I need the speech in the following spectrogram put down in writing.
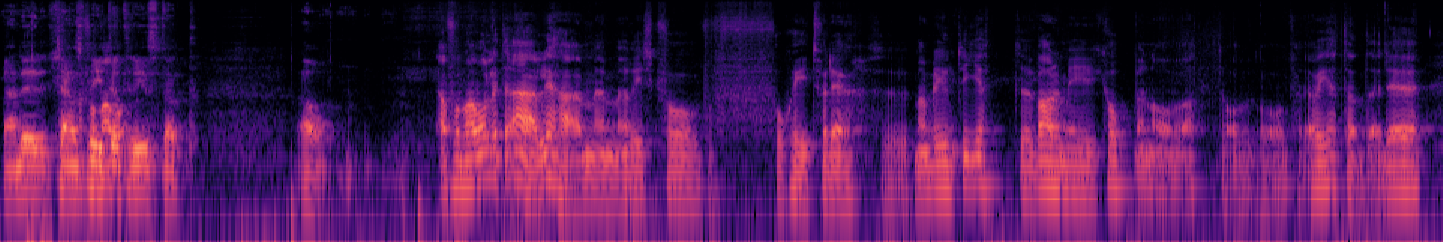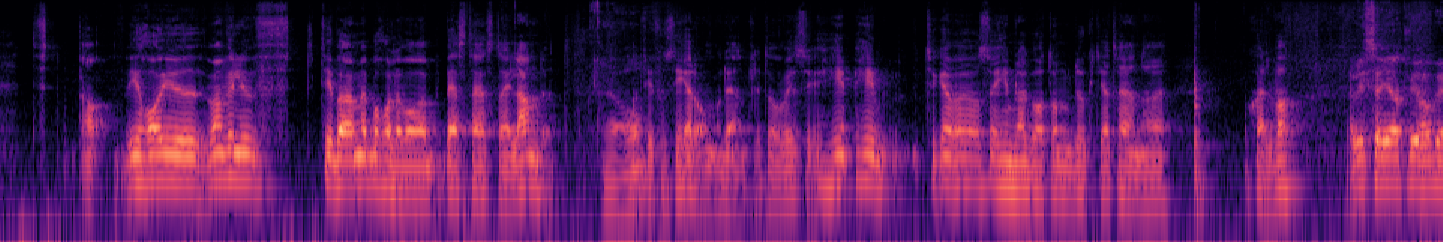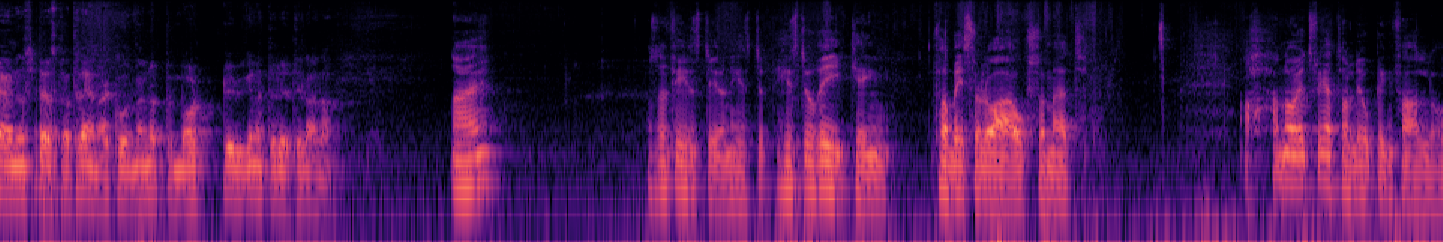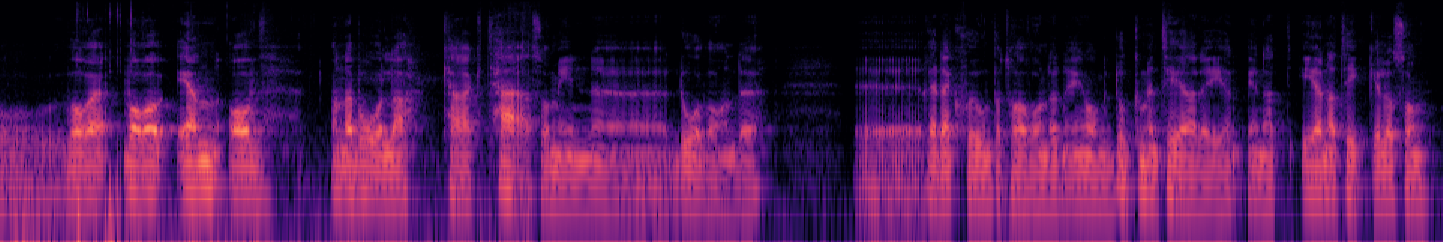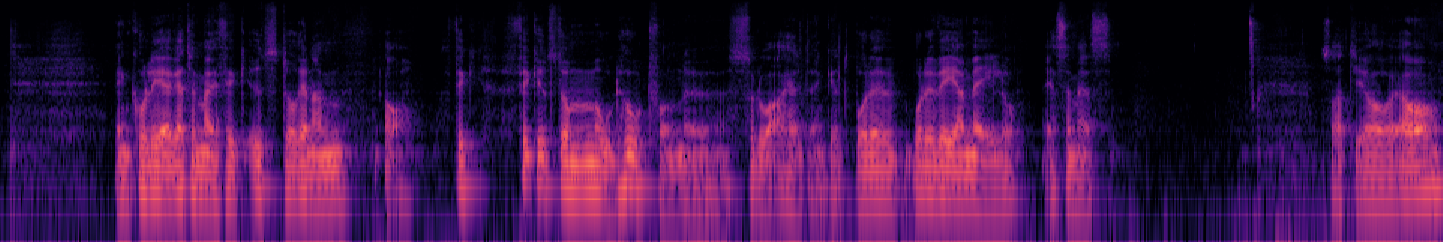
Men det känns man lite vara- trist att ja, Ja, får man vara lite ärlig här med, med risk för få skit för det. Man blir ju inte jättevarm i kroppen av att, av, av jag vet inte. Det, ja, vi har ju, man vill ju till att börja med behålla våra bästa hästar i landet. Ja. Så att vi får se dem ordentligt. Och vi him, him, tycker jag vi har så himla gott om duktiga tränare själva. Ja, vi säger att vi har världens bästa tränarkår men uppenbart duger inte det till alla. Nej. Och så finns det ju en histor historik kring Fabrice Loire också med ett... Ja, han har ju ett flertal dopingfall och varav en av anabola karaktär som min eh, dåvarande eh, redaktion på Travronden en gång dokumenterade i en, i en artikel och som en kollega till mig fick utstå redan, ja, fick, fick utstå mordhot från eh, Solois helt enkelt. Både, både via mail och sms. Så att jag, ja,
